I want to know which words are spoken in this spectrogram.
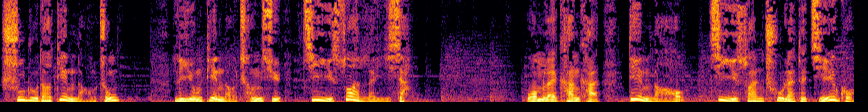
输入到电脑中，利用电脑程序计算了一下。我们来看看电脑计算出来的结果。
